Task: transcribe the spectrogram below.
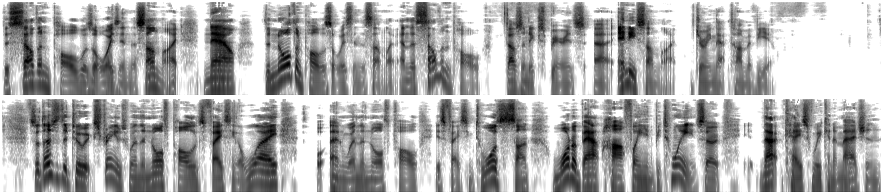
the southern pole was always in the sunlight. Now the northern pole is always in the sunlight, and the southern pole doesn't experience uh, any sunlight during that time of year. So those are the two extremes when the North Pole is facing away and when the North Pole is facing towards the Sun. What about halfway in between? So in that case, we can imagine,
